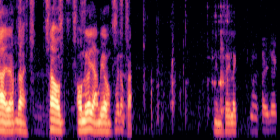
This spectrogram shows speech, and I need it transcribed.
ได้ใช่ไหมได้ครับได้ ถ้าเอาเอาเนื้ออย่างเดียวไม่ต้องขัด นี่มันไซส์เล็ก อ่าไส้เล็ก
